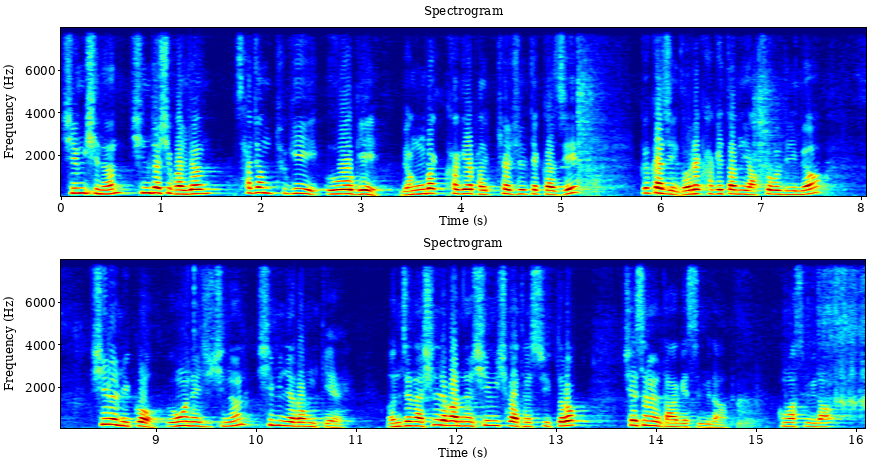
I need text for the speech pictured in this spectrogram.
시흥시는 신도시 관련 사전 투기 의혹이 명백하게 밝혀질 때까지 끝까지 노력하겠다는 약속을 드리며 시를 믿고 응원해 주시는 시민 여러분께 언제나 신뢰받는 시흥시가 될 수 있도록 최선을 다하겠습니다. 고맙습니다.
